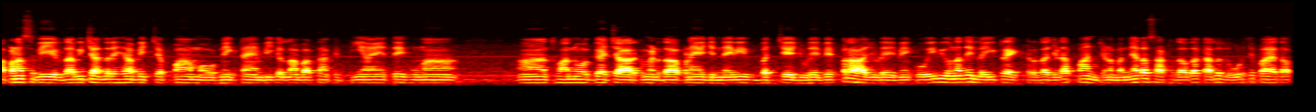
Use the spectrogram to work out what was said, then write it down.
ਆਪਣਾ ਸਵੇਰ ਦਾ ਵੀ ਚੱਲ ਰਿਹਾ ਵਿੱਚ ਆਪਾਂ ਮਾਰਨਿੰਗ ਟਾਈਮ ਵੀ ਗੱਲਾਂ ਬਾਤਾਂ ਕੀਤੀਆਂ ਏ ਤੇ ਹੁਣ ਤੁਹਾਨੂੰ ਅੱਗੇ 4 ਮਿੰਟ ਦਾ ਆਪਣੇ ਜਿੰਨੇ ਵੀ ਬੱਚੇ ਜੁੜੇ ਵੇ ਭਰਾ ਜੁੜੇ ਵੇ ਕੋਈ ਵੀ ਉਹਨਾਂ ਦੇ ਲਈ ਟਰੈਕਟਰ ਦਾ ਜਿਹੜਾ ਭਾਂਜਣ ਬੰਨਿਆ ਤਾਂ 60 ਦਾ ਉਹਦਾ ਕੱਲ ਲੋਡ ਚ ਪਾਇਆ ਤਾਂ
